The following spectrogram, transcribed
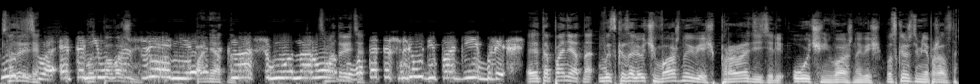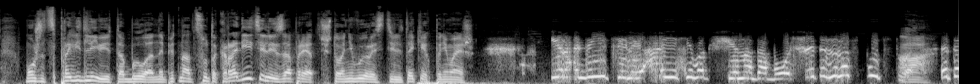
Смотрите, это вот неуважение понятно. к нашему народу. Смотрите. Вот это же люди погибли. Это понятно. Вы сказали очень важную вещь про родителей. Очень важную вещь. Вот скажите мне, пожалуйста, может, справедливее это было на 15 суток родителей запрятать, что они вырастили таких, понимаешь? И родители, а их и вообще надо больше. Это же распутство. А, это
